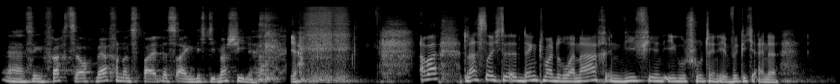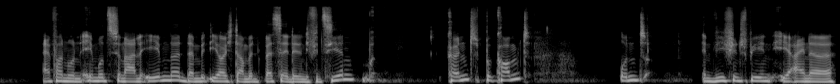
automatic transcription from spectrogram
Äh, deswegen fragt sie auch, wer von uns beiden ist eigentlich die Maschine? Ja. Aber lasst euch, äh, denkt mal drüber nach, in wie vielen Ego-Shootern ihr wirklich eine einfach nur eine emotionale Ebene, damit ihr euch damit besser identifizieren könnt, bekommt und in wie vielen Spielen ihr eine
